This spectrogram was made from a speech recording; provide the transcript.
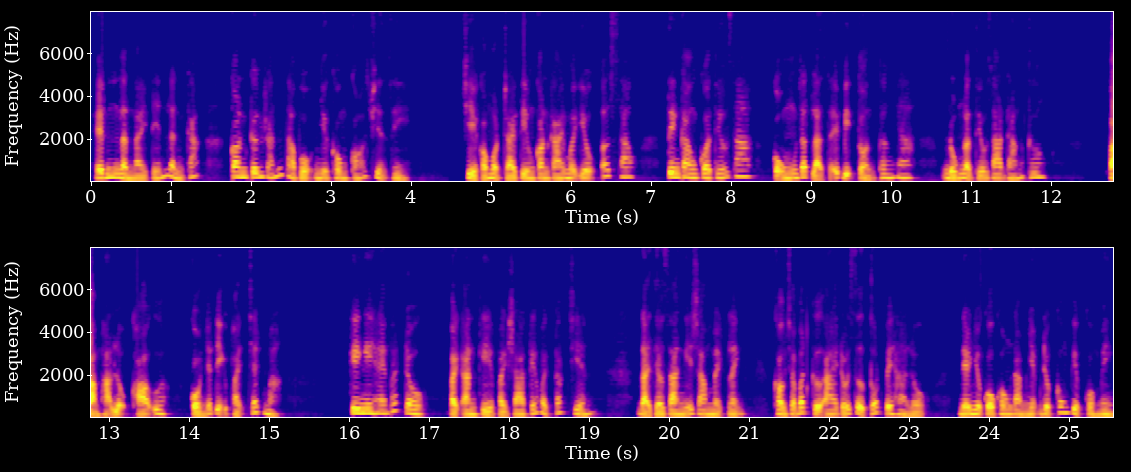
hết lần này đến lần khác, còn cứng rắn thả bộ như không có chuyện gì. Chỉ có một trái tim con gái mới yêu ớt sao, tình cảm của thiếu gia cũng rất là dễ bị tổn thương nha, đúng là thiếu gia đáng thương. Phạm hạ lộ khó ưa, cô nhất định phải chết mà. Kỳ nghỉ hè bắt đầu, Bạch An Kỳ vạch ra kế hoạch tác chiến. Đại thiếu gia nghĩ ra mệnh lệnh, không cho bất cứ ai đối xử tốt với Hà Lộ. Nếu như cô không đảm nhiệm được công việc của mình,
